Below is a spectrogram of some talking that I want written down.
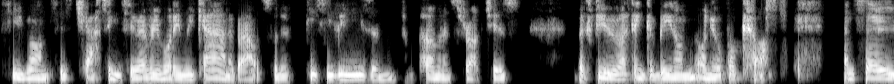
few months is chatting to everybody we can about sort of PCVs and, and permanent structures. A few, I think, have been on, on your podcast. And so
